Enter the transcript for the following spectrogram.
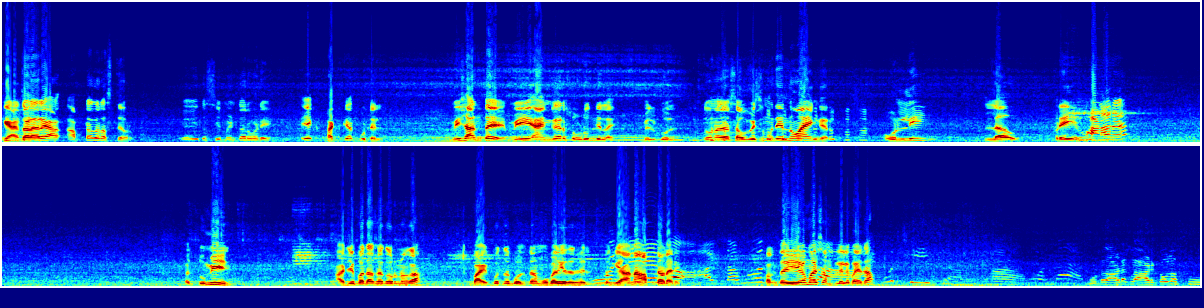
घ्यायचा अरे आपटाच रस्त्यावर. हे इथं सिमेंटचा रोड आहे एक फटक्यात फुटेल. मी शांत आहे मी अँगर सोडून दिलाय बिलकुल. दोन हजार सव्वीसमध्ये नो अँगर ओनली लव प्रेम. तू खाणार आहे? पण तुम्ही अजिबात असं करू नका. बायकोचं बोलताना मोबाईल घेत असेल तर घ्या ना आपटा डायरेक्ट. फक्त ई एम आय संपलेले पाहिजे मोठा अडकला अडकवलास तू.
